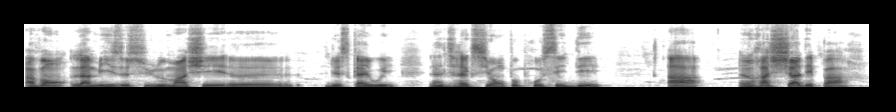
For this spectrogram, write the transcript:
avant la mise sur le marché de Skyway, la direction peut procéder à un rachat des parts.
